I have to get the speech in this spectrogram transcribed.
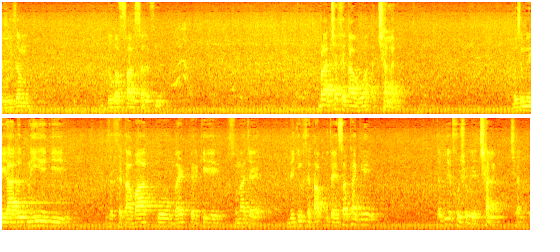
अजीज़म दोगफ़ार सलफ़ी। बड़ा अच्छा खिताब हुआ अच्छा लगा। वैसे मेरी आदत नहीं है कि खिताबात को बैठ करके सुना जाए, लेकिन खिताब कुछ ऐसा था कि तबीयत खुश हो गई अच्छा लगा अच्छा लगा।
